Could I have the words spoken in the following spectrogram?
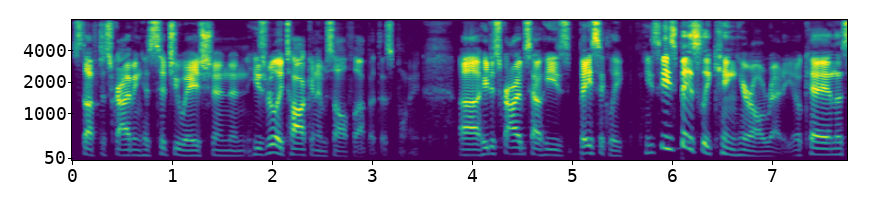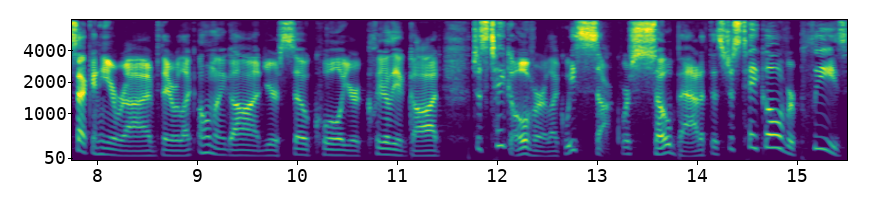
stuff describing his situation and he's really talking himself up at this point. Uh, he describes how he's basically he's, he's basically king here already okay? And the second he arrived they were like oh my god you're so cool. You're clearly a god. Just take over. Like we suck. We're so bad at this. Just take over please.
